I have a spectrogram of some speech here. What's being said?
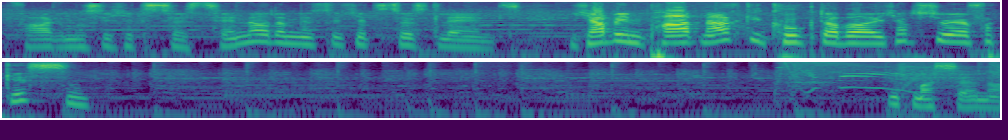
Die Frage, muss ich jetzt zuerst Senna oder muss ich jetzt zuerst Lance? Ich habe im Part nachgeguckt, aber ich habe es schon wieder vergessen. Ich mach Senna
